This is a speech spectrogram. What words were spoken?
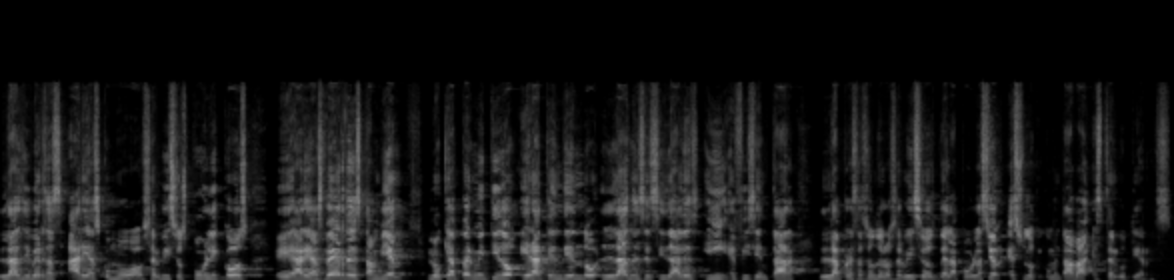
las diversas áreas como servicios públicos, eh, áreas verdes también, lo que ha permitido ir atendiendo las necesidades y eficientar la prestación de los servicios de la población. Eso es lo que comentaba Esther Gutiérrez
